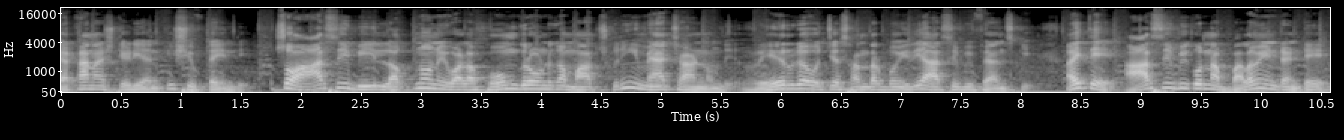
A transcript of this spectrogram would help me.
యకానా స్టేడియానికి షిఫ్ట్ అయింది. సో ఆర్సీబీ లక్నోని వాళ్ళ హోమ్ గ్రౌండ్గా మార్చుకుని ఈ మ్యాచ్ ఆడనుంది. రేర్గా వచ్చే సందర్భం ఇది ఆర్సీబీ ఫ్యాన్స్కి. అయితే ఆర్సీబీకి ఉన్న బలం ఏంటంటే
